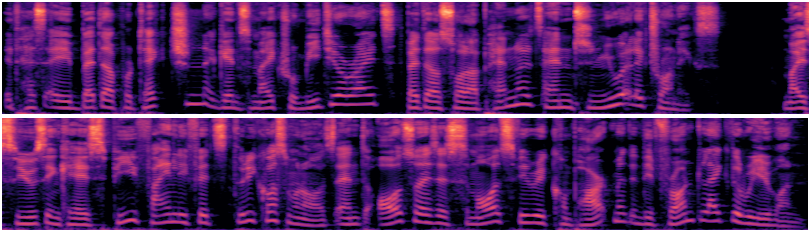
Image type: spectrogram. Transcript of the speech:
it has a better protection against micrometeorites, better solar panels and new electronics. My Soyuz in KSP finally fits 3 cosmonauts and also has a small spheric compartment in the front like the real one.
